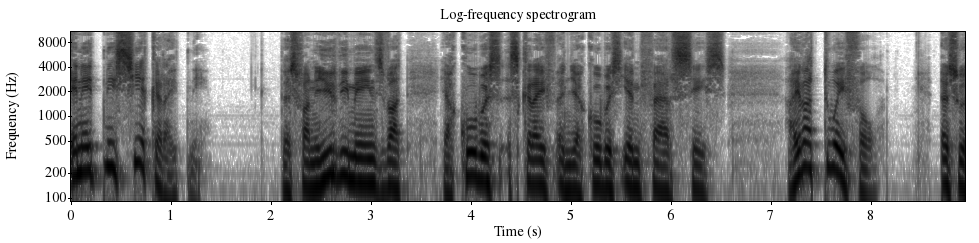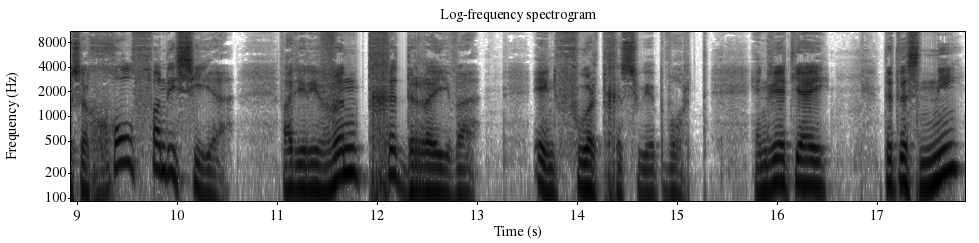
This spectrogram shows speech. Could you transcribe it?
en het nie sekerheid nie. Dis van hierdie mens wat Jakobus skryf in Jakobus 1 vers 6. Hy wat twyfel is soos 'n golf van die see wat deur die wind gedrywe en voortgesweep word. En weet jy, dit is nie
